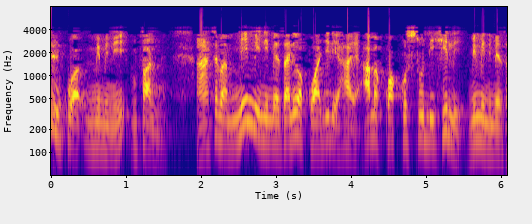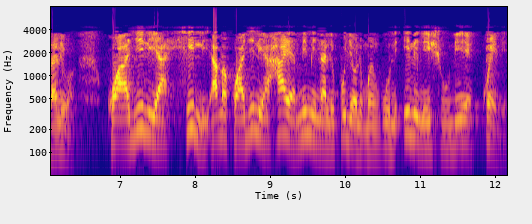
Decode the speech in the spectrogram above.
kuwa mimi ni mfalme. Anasema mimi nimezaliwa kwa ajili ya haya ama kwa kusudi hili mimi nimezaliwa kwa ajili ya hili ama kwa ajili ya haya mimi nalikuja ulimwenguni ili niishuhudie kweli.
